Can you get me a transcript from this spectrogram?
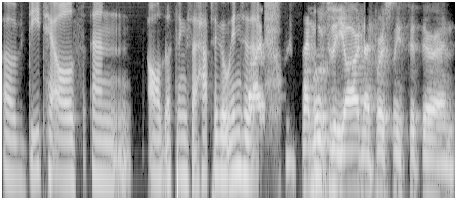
of details and all the things that have to go into that. I, I moved to the yard and I personally sit there and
